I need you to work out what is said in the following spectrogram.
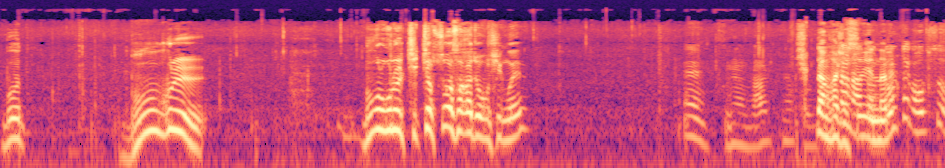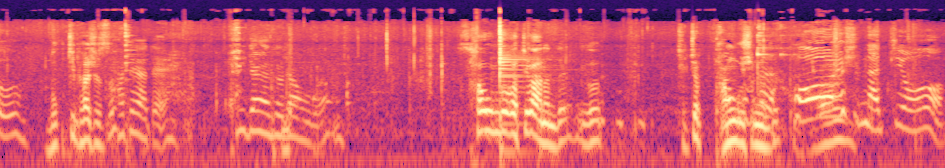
뭐 묵을 묵을 오늘 직접 쏘아서 가져오신 거예요? 예. 그냥 날 그냥 식당 하셨어요 옛날에? 놀 데가 없어. 묵집 하셨어? 가져야 돼. 시장에서 나온 거야. 사온 거 같지가 않은데 이거 직접 담그신 건데? 훨씬 낫지요.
